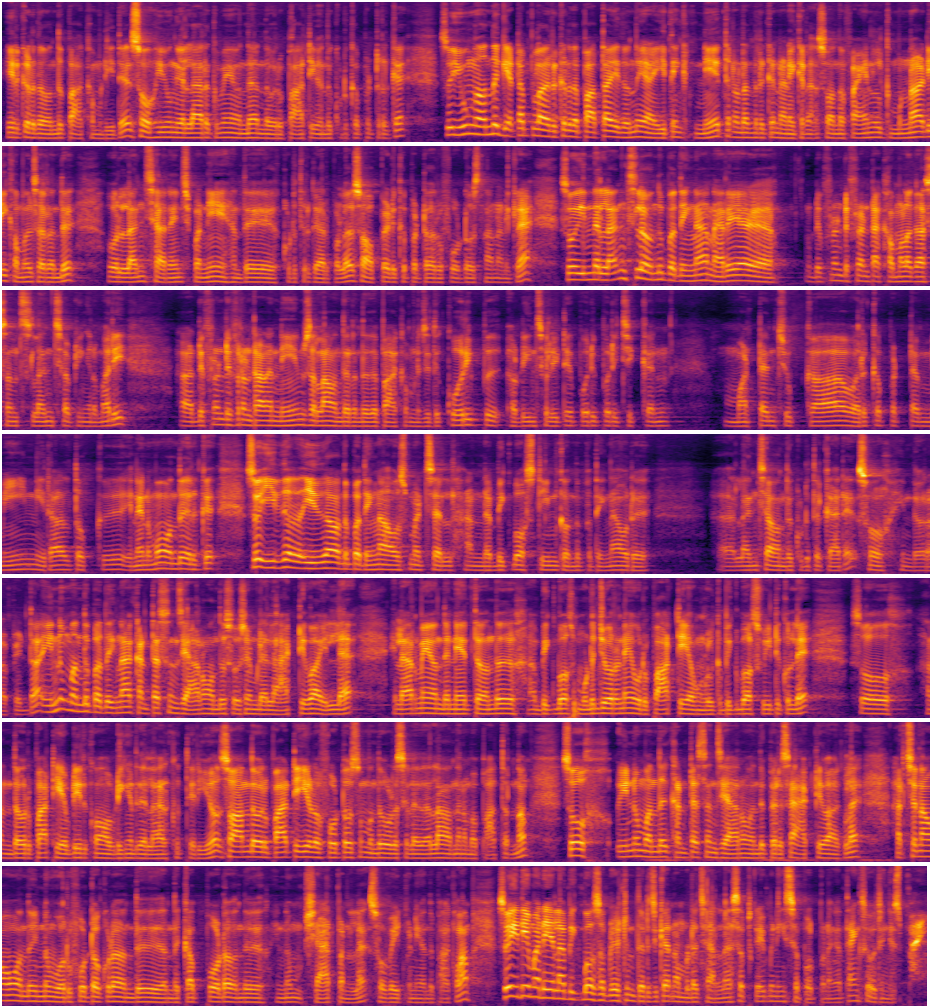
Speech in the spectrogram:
இருக்கிறத வந்து பார்க்க முடியுது. ஸோ இவங்க எல்லாருக்குமே வந்து அந்த ஒரு பார்ட்டி வந்து கொடுக்கப்பட்டிருக்கு. ஸோ இவங்க வந்து கெட்டப்பில் இருக்கிறத பார்த்தா இது வந்து ஐ திங்க் நேற்று நடந்திருக்குன்னு நினைக்கிறேன். ஸோ அந்த ஃபைனலுக்கு முன்னாடி கமல் சார் வந்து ஒரு லஞ்ச் அரேஞ்ச் பண்ணி வந்து கொடுத்துருக்காரு போல். ஸோ அப்போ எடுக்கப்பட்ட ஒரு ஃபோட்டோஸ் தான் நினைக்கிறேன். ஸோ இந்த லஞ்சில் வந்து பார்த்திங்கன்னா நிறைய டிஃப்ரெண்ட் டிஃப்ரெண்ட்டாக கமலஹாசன்ஸ் லஞ்ச் அப்படிங்கிற மாதிரி டிஃப்ரெண்ட் டிஃப்ரெண்ட்டான நேம்ஸ் எல்லாம் வந்து இருந்தது பார்க்க முடிஞ்சுது. கொறிப்பு அப்படின்னு சொல்லிட்டு பொரி பொரி சிக்கன் மட்டன் சுக்கா வறுக்கப்பட்ட மீன் இறால் தொக்கு என்னென்னமோ வந்து இருக்குது ஸோ இது இதுதான் வந்து பார்த்திங்கன்னா housemate sell and big pass டீமுக்கு வந்து பார்த்திங்கன்னா ஒரு லஞ்சாக வந்து கொடுத்துருக்காரு. ஸோ இந்த ஒரு அப்டேட் தான். இன்னும் வந்து பார்த்திங்கன்னா கண்டஸ்டன்ஸ் யாரும் வந்து சோஷியல் மீடியாவில் ஆக்டிவாக இல்லை. எல்லாருமே வந்து நேற்று வந்து பிக் பாஸ் முடிஞ்ச உடனே ஒரு பார்ட்டி அவங்களுக்கு பிக் பாஸ் வீட்டுக்குள்ளே. ஸோ அந்த ஒரு பார்ட்டி எப்படி இருக்கும் அப்படிங்கிறது எல்லாருக்கும் தெரியும். ஸோ அந்த ஒரு பார்ட்டியோட ஃபோட்டோஸும் வந்து ஒரு சில இதெல்லாம் வந்து நம்ம பார்த்துருந்தோம். ஸோ இன்னும் வந்து கண்டஸ்டன்ஸ் யாரும் வந்து பெருசாக ஆக்டிவ் ஆகலை. அர்ச்சனாவும் வந்து இன்னும் ஒரு ஃபோட்டோ கூட வந்து அந்த கப்போட வந்து இன்னும் ஷேர் பண்ணல. ஸோ வெயிட் பண்ணி வந்து பார்க்கலாம். ஸோ இதே மாதிரி எல்லா பிக் பாஸ் அப்டேட்டும் தெரிஞ்சுக்க நம்மளோட சேனலை சப்ஸ்கிரைப் பண்ணி சப்போர்ட் பண்ணுங்கள் தேங்க்ஸ் ஃபார் வாட்சிங் பை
